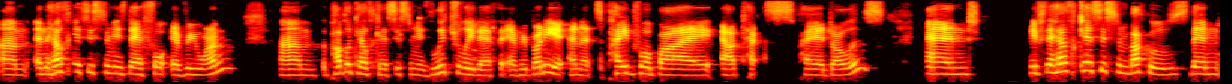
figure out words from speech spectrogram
Um, and the healthcare system is there for everyone. Um, the public healthcare system is literally there for everybody, and it's paid for by our taxpayer dollars. And if the healthcare system buckles, then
